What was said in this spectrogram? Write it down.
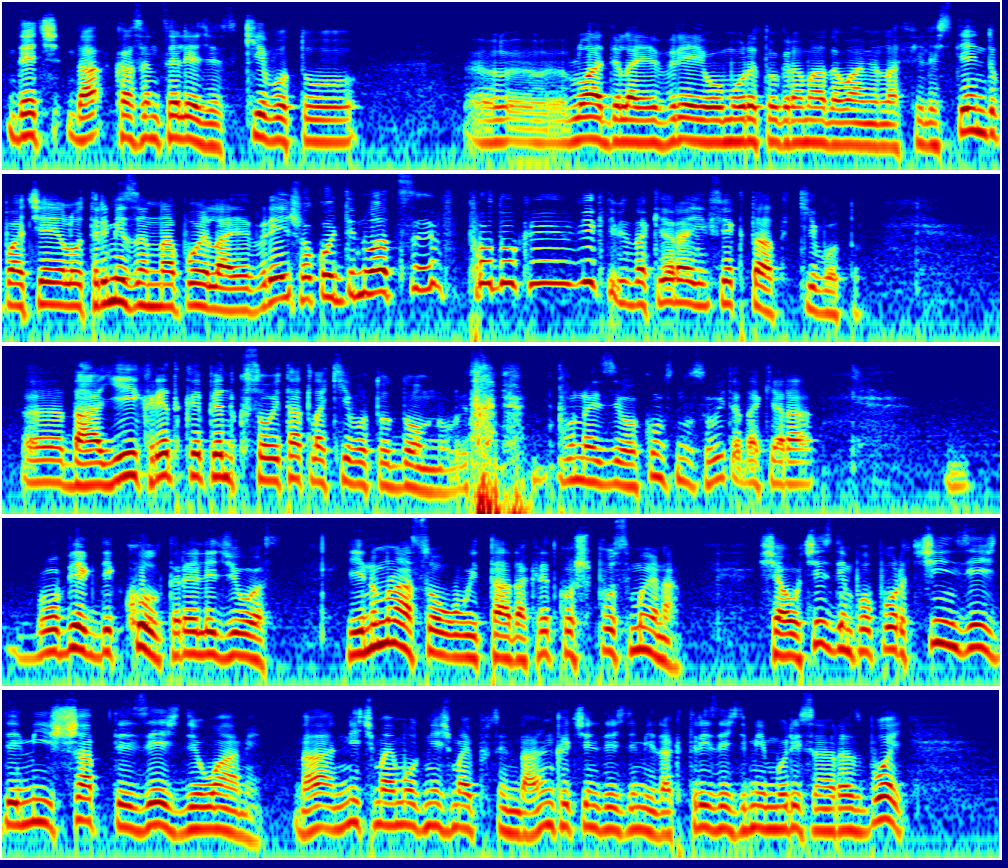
Deci, da, ca să înțelegeți, chivotul uh, luat de la evrei, a omorât o grămadă oameni la filisteni, după aceea el o trimis înapoi la evrei și au continuat să producă victime, dacă era infectat chivotul. Uh, da, ei cred că pentru că s-au uitat la chivotul Domnului. Bună ziua, cum să nu se uite dacă era obiect de cult religios. Ei nu mâna s-au uitat, dar cred că au pus mâna. Și au ucis din popor 50 de mii, 70 de oameni. Da? Nici mai mult, nici mai puțin, dar încă 50 de mii. Dacă 30 de mii murise în război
